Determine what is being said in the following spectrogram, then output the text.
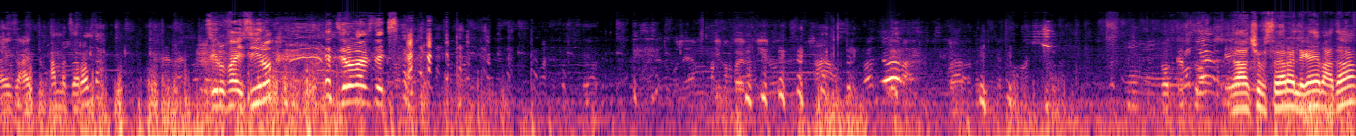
عايز عايز محمد زرندح. 050 056 يلا نشوف السيارة اللي جاية بعدها.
